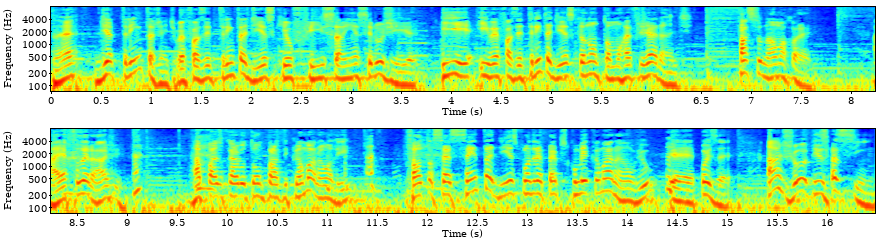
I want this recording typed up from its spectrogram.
né? Dia 30, gente, vai fazer 30 dias que eu fiz a minha cirurgia. E, e vai fazer 30 dias que eu não tomo refrigerante. Faço não, Macorelli. Aí é fuleiragem. Rapaz, o cara botou um prato de camarão ali. Falta 60 dias pro André Peps comer camarão, viu? É, pois é. A Jo diz assim:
